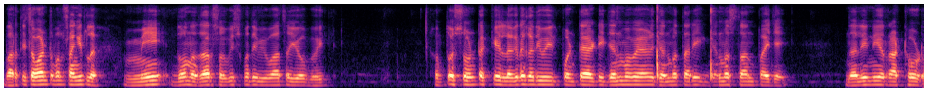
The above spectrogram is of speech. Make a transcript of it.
भारती चव्हाण तुम्हाला सांगितलं मे दोन हजार सव्वीसमध्ये विवाहाचा योग होईल. संतोष सोनटक्के लग्न कधी होईल? पण त्यासाठी जन्मवेळ जन्मतारीख जन्मस्थान पाहिजे. नलिनी राठोड.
